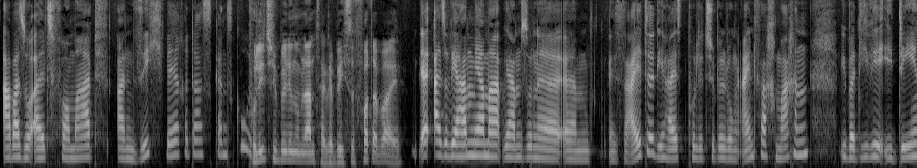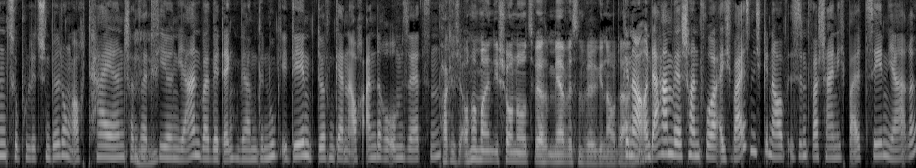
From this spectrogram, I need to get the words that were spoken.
Aber so als Format an sich wäre das ganz gut. Politische Bildung im Landtag, da bin ich sofort dabei. Also wir haben ja mal, wir haben so eine ähm, Seite, die heißt politische Bildung einfach machen, über die wir Ideen zur politischen Bildung auch teilen, schon mhm. seit vielen Jahren, weil wir denken, wir haben genug Ideen, dürfen gerne auch andere umsetzen. Packe ich auch nochmal in die Show Notes, wer mehr wissen will, genau da. Genau, und da haben wir schon vor, ich weiß nicht genau, es sind sind wahrscheinlich bald zehn Jahre,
